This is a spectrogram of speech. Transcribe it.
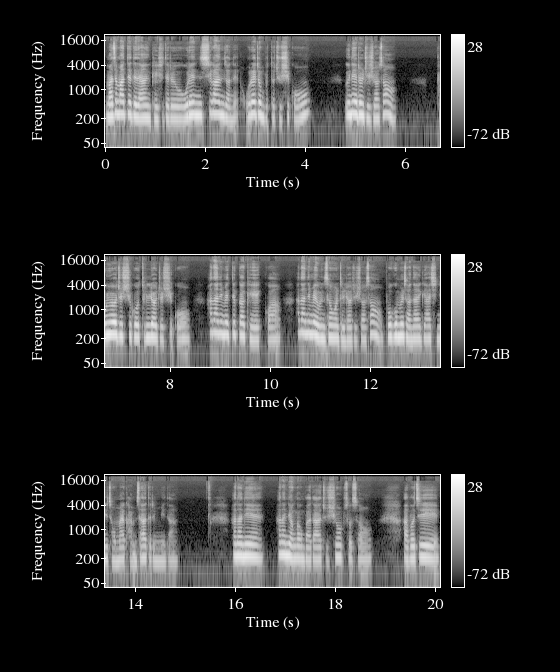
마지막 때에 대한 계시들을 오랜 시간 전에 오래전부터 주시고 은혜를 주셔서 보여주시고 들려주시고 하나님의 뜻과 계획과 하나님의 음성을 들려주셔서 복음을 전하게 하시니 정말 감사드립니다. 하나님, 하나님 영광 받아 주시옵소서. 아버지,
